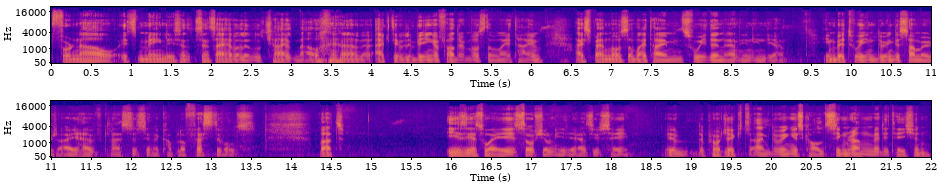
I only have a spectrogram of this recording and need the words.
for now it's mainly since since I have a little child now, I'm actively being a father most of my time. I spend most of my time in Sweden and in India. In between, during the summers, I have classes in a couple of festivals. But easiest way is social media, as you say. The project I'm doing is called Simran Meditation.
